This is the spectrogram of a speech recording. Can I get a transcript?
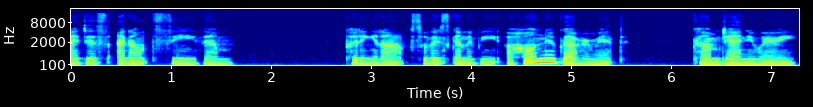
I just, I don't see them putting it off. So there's going to be a whole new government come January.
